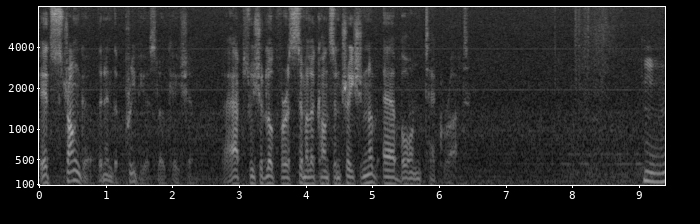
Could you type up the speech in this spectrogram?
It's stronger than in the previous location. Perhaps we should look for a similar concentration of airborne tech rot. Hmm.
